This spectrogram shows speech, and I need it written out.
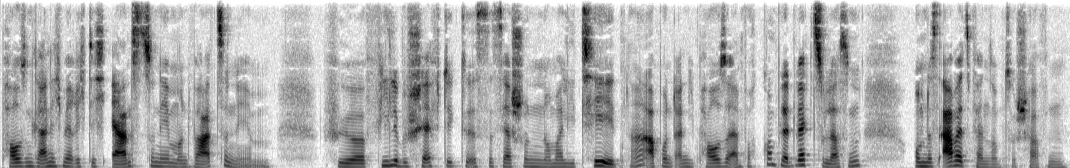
Pausen gar nicht mehr richtig ernst zu nehmen und wahrzunehmen. Für viele Beschäftigte ist das ja schon Normalität, ne? ab und an die Pause einfach komplett wegzulassen, um das Arbeitspensum zu schaffen.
